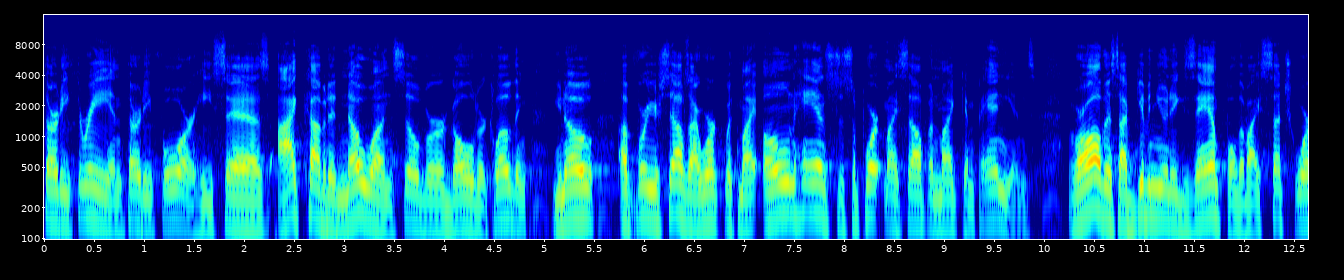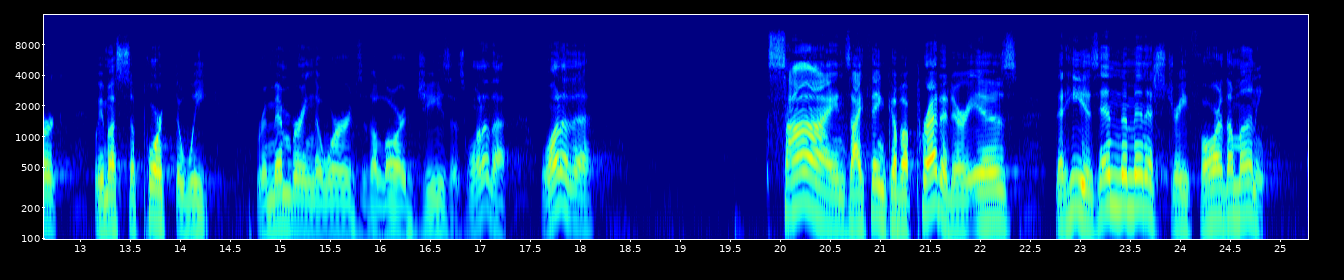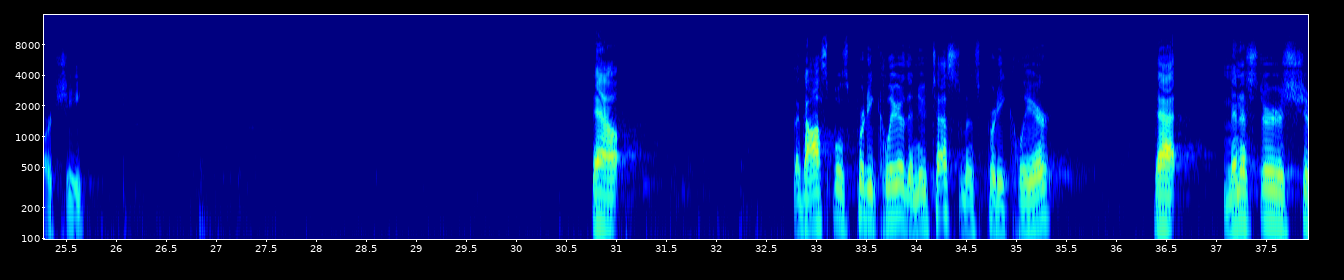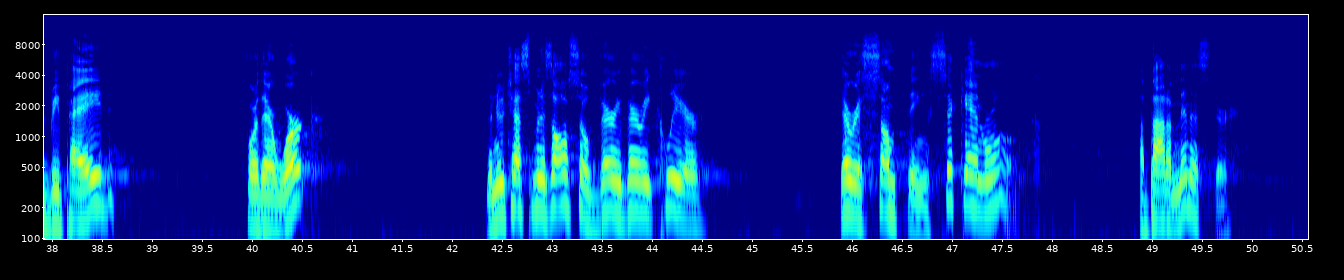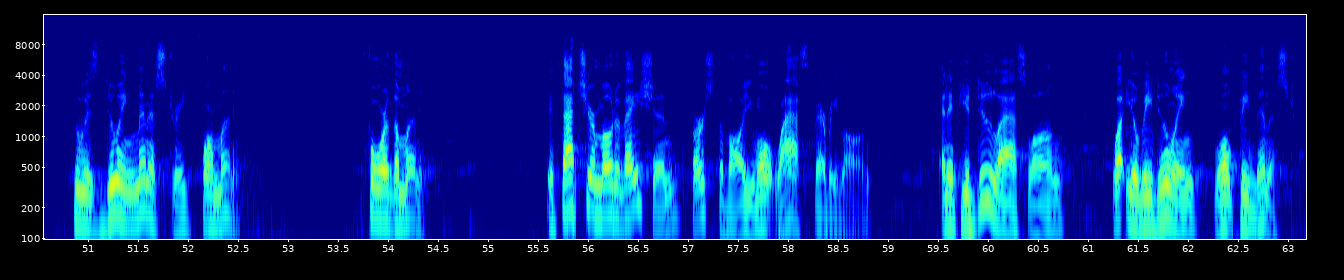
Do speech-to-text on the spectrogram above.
33 and 34, he says, I coveted no one silver or gold or clothing. You know of for yourselves, I work with my own hands to support myself and my companions. For all this, I've given you an example that by such work we must support the weak, remembering the words of the Lord Jesus. One of the, one of the signs, I think, of a predator is that he is in the ministry for the money, or she. Now, the gospel's pretty clear, the New Testament's pretty clear that ministers should be paid for their work. The New Testament is also very, very clear there is something sick and wrong about a minister who is doing ministry for money, for the money. If that's your motivation, first of all, you won't last very long. And if you do last long, what you'll be doing won't be ministry.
